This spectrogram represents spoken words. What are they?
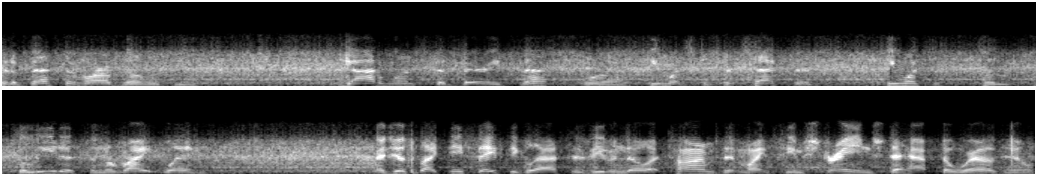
to the best of our abilities God wants the very best for us. He wants to protect us. He wants us to, to lead us in the right way. And just like these safety glasses, even though at times it might seem strange to have to wear them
